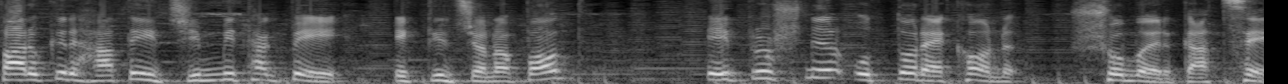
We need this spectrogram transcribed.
ফারুকের হাতেই জিম্মি থাকবে একটি জনপদ? এই প্রশ্নের উত্তর এখন সময়ের কাছে।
